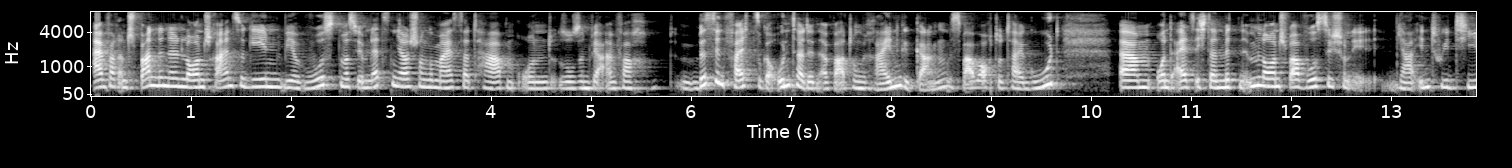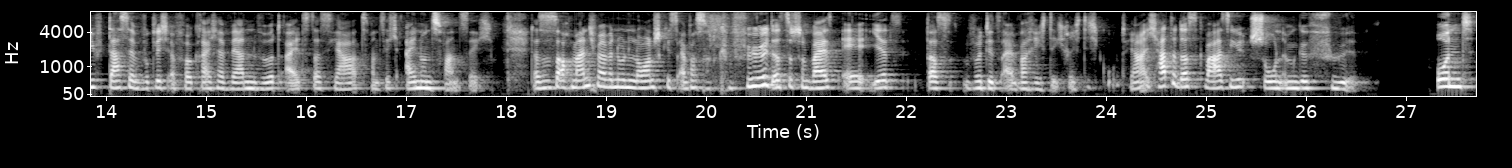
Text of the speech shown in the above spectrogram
einfach entspannt in den Launch reinzugehen. Wir wussten, was wir im letzten Jahr schon gemeistert haben und so sind wir einfach ein bisschen vielleicht sogar unter den Erwartungen reingegangen. Es war aber auch total gut. Ähm, und als ich dann mitten im Launch war, wusste ich schon ja, intuitiv, dass er wirklich erfolgreicher werden wird als das Jahr 2021. Das ist auch manchmal, wenn du in den Launch gehst, einfach so ein Gefühl, dass du schon weißt, ey, jetzt, das wird jetzt einfach richtig, richtig gut. Ja, ich hatte das quasi schon im Gefühl. Und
